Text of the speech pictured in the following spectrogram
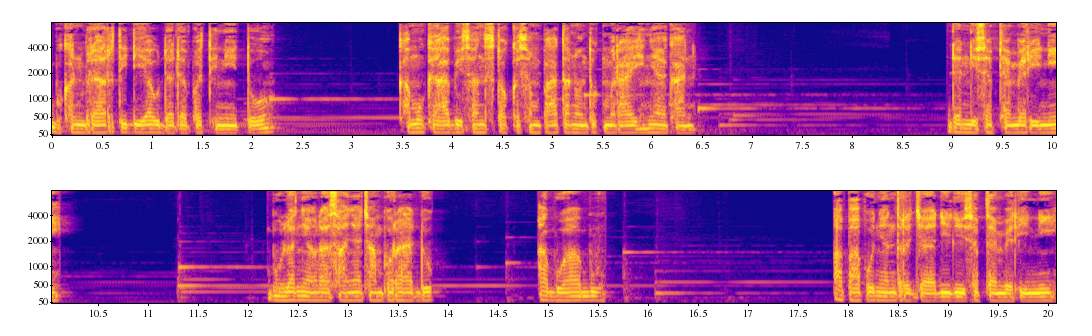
Bukan berarti dia udah dapetin itu, kamu kehabisan stok kesempatan untuk meraihnya kan? Dan di September ini, bulan yang rasanya campur aduk, abu-abu. Apa pun yang terjadi di September ini,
